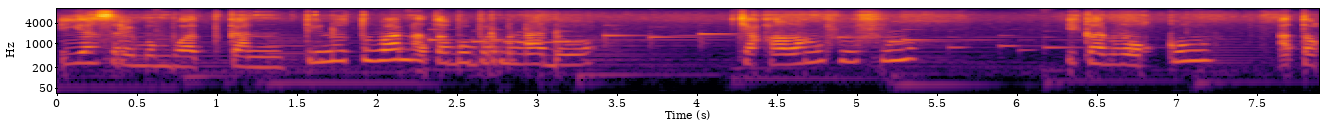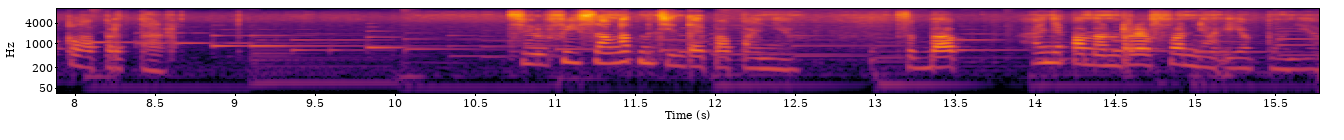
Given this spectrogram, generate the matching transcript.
Ia sering membuatkan tinutuan atau bubur Manado, cakalang fufu, ikan woku, atau kelapa tart. Sylvie sangat mencintai papanya, sebab hanya paman Revan yang ia punya.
